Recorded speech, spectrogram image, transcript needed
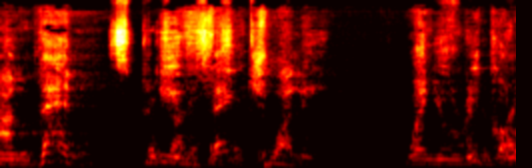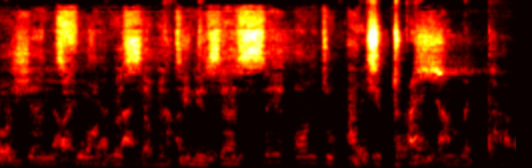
And then, eventually, when you read the word of the Colossians Lord 4 verse 17, come it says, Say unto with strength Archippus and with power.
